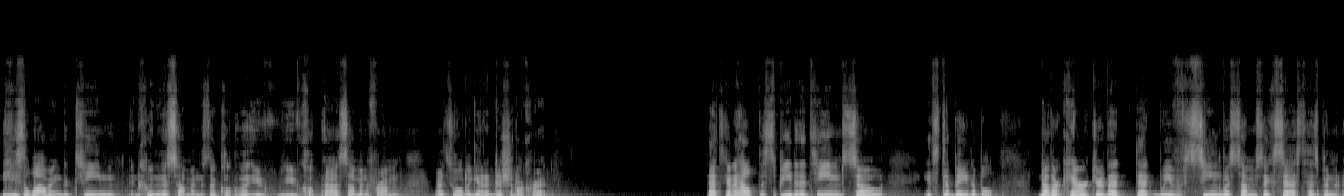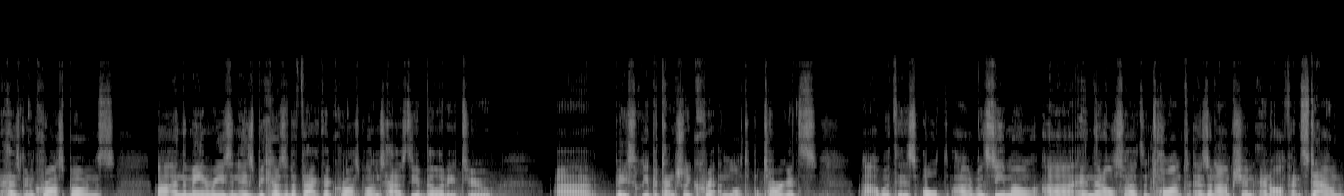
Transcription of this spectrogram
he's allowing the team, including the summons that you you uh, summon from Red Skull, to get additional crit. That's going to help the speed of the team, so it's debatable. Another character that that we've seen with some success has been has been Crossbones, uh, and the main reason is because of the fact that Crossbones has the ability to uh, basically potentially crit on multiple targets. Uh, with his ult uh, with Zemo, uh, and then also has the taunt as an option and offense down.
